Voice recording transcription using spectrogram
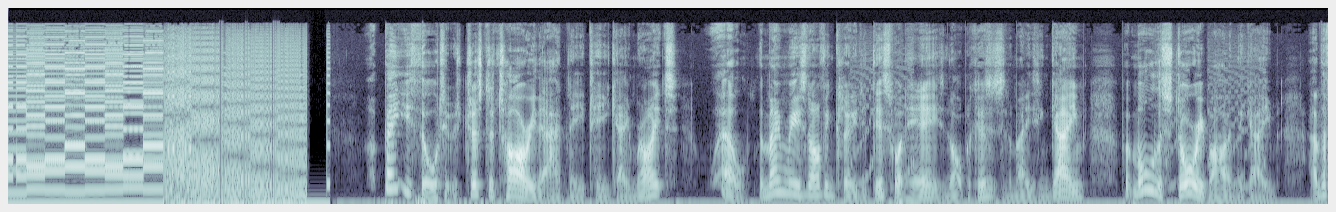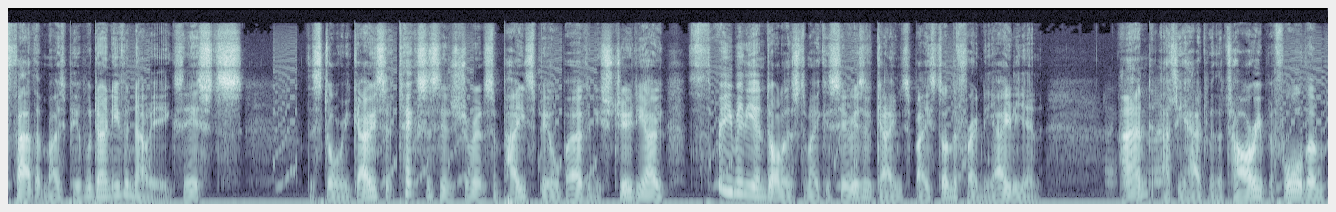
you. Bet you thought it was just Atari that had an ET game, right? Well, the main reason I've included this one here is not because it's an amazing game, but more the story behind the game, and the fact that most people don't even know it exists. The story goes that Texas Instruments had paid Spielberg and his studio $3 million to make a series of games based on the friendly alien. And, as he had with Atari before them,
